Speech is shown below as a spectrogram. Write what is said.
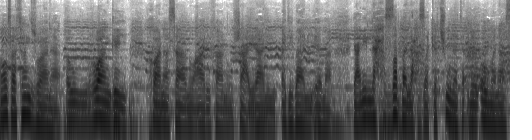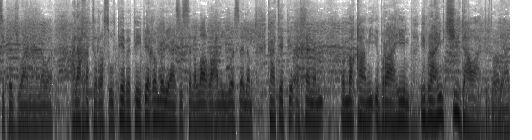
مامۆسا چەند جوانە. ئەو ڕوانگەی خواناسان و عاریفان و شاعرانی ئەدیبانی ئێمە. لەحزە بە لەحزە کە چوونەتە ئەمێ و ئەو مەناسیکە جوانانەوە علاخەت ڕسوول پێ بە پێی پێغەمبەری عزیز سل الله عليه وسلم کاتێ پێ ئەخەنم مەقامی ئیبراهیم ئیبراهیم چی داوا کردویان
